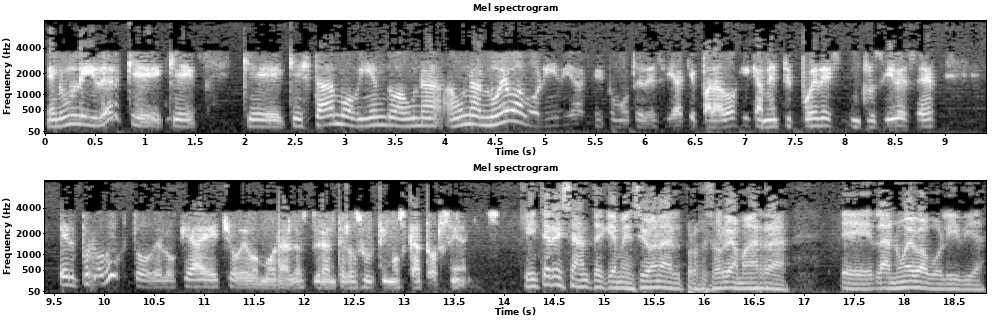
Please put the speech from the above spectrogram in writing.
en un líder que que que, que está moviendo a una a una nueva Bolivia que como te decía que paradójicamente puede inclusive ser el producto de lo que ha hecho Evo Morales durante los últimos 14 años. Qué interesante que menciona el profesor Gamarra eh, la nueva Bolivia.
